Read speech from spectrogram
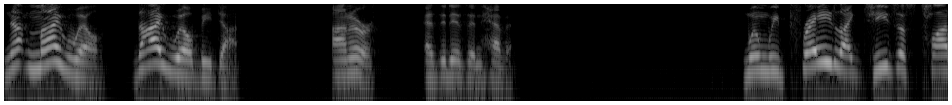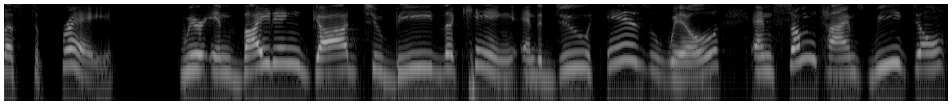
Not my will, thy will be done on earth as it is in heaven. When we pray like Jesus taught us to pray, we're inviting God to be the king and to do his will, and sometimes we don't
